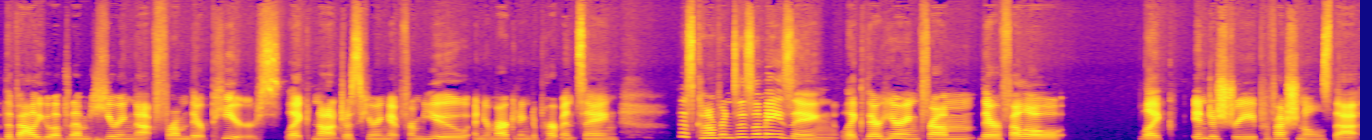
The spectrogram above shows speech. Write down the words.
the value of them hearing that from their peers, like not just hearing it from you and your marketing department saying, this conference is amazing. Like they're hearing from their fellow like industry professionals that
